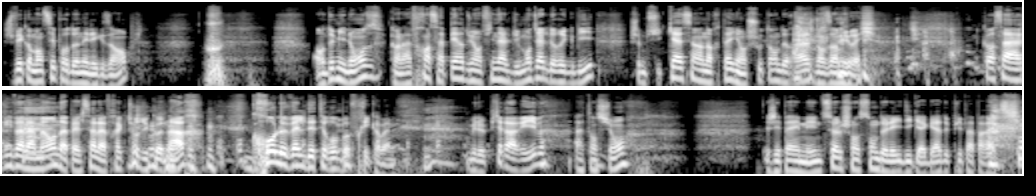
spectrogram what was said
je vais commencer pour donner l'exemple. En 2011, quand la France a perdu en finale du mondial de rugby, je me suis cassé un orteil en shootant de rage dans un muret. Quand ça arrive à la main, on appelle ça la fracture du connard. Gros level d'hétérobofrie quand même. Mais le pire arrive, attention, j'ai pas aimé une seule chanson de Lady Gaga depuis Paparazzi.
